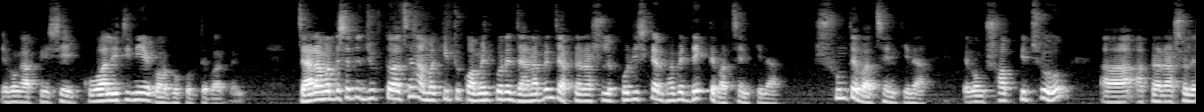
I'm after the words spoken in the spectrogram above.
এবং আপনি সেই কোয়ালিটি নিয়ে গর্ব করতে পারবেন। যারা আমাদের সাথে যুক্ত আছেন, আমাকে একটু কমেন্ট করে জানাবেন যে আপনারা আসলে পরিষ্কারভাবে দেখতে পাচ্ছেন কিনা, শুনতে পাচ্ছেন কিনা এবং সবকিছু আপনারা আসলে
